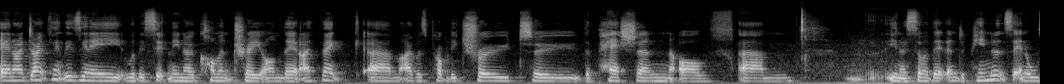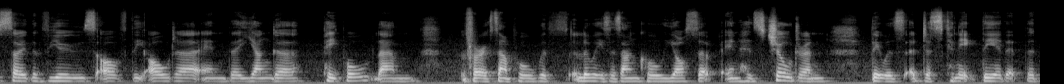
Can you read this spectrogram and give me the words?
and I don't think there's any well there's certainly no commentary on that I think um, I was probably true to the passion of um, you know some of that independence and also the views of the older and the younger people. Um, for example, with Louisa's uncle Josip and his children, there was a disconnect there that the,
